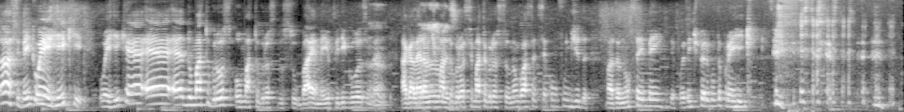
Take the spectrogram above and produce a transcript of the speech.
Ah, se bem que o Henrique, o Henrique é, é, é do Mato Grosso, ou Mato Grosso do Sul, bah, é meio perigoso, né? A galera Não, de Mato mas- Grosso e Mato Grosso do Sul não gosta de ser confundida, mas eu não sei bem, depois a gente pergunta pro Henrique.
